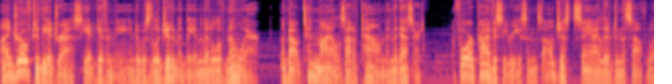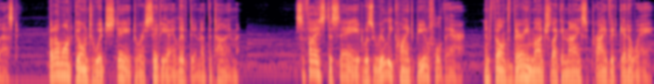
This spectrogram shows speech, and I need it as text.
I drove to the address he had given me, and it was legitimately in the middle of nowhere, about 10 miles out of town in the desert. For privacy reasons, I'll just say I lived in the Southwest, but I won't go into which state or city I lived in at the time. Suffice to say, it was really quite beautiful there, and felt very much like a nice private getaway.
